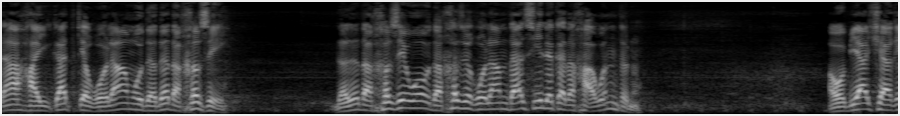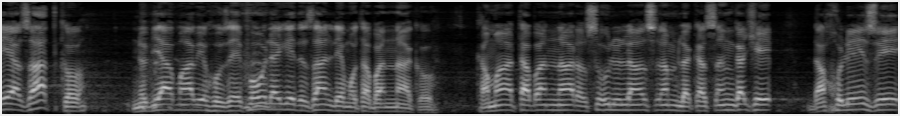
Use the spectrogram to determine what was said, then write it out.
دا حقیقت کې غلامو د د خزې د د خزه وو د خزه غلام داسې لکه د خاوندنو او بیا چې هغه آزاد کو نو بیا ما وی حذیفه لګي د ځان له متبنا کو کما تبنا رسول الله اسلام لکه څنګه چې د خلیزه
